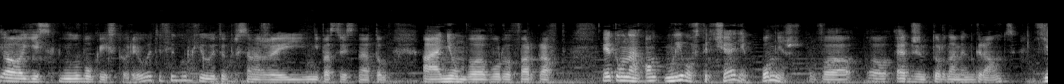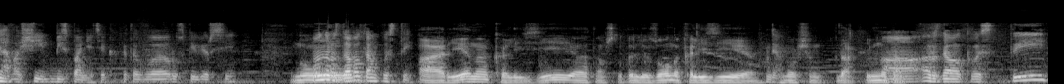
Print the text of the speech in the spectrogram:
А, Есть глубокая история у этой фигурки, у этого персонажа и непосредственно о том, о нем в World of Warcraft. Это у нас, он- мы его встречали, помнишь, в э, Agent Tournament Grounds. Я вообще без понятия, как это в русской версии. Ну, Он раздавал там квесты. Арена, Колизея, там что-то или зона Колизея. Да. В общем, да, именно. А, раздавал квесты.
